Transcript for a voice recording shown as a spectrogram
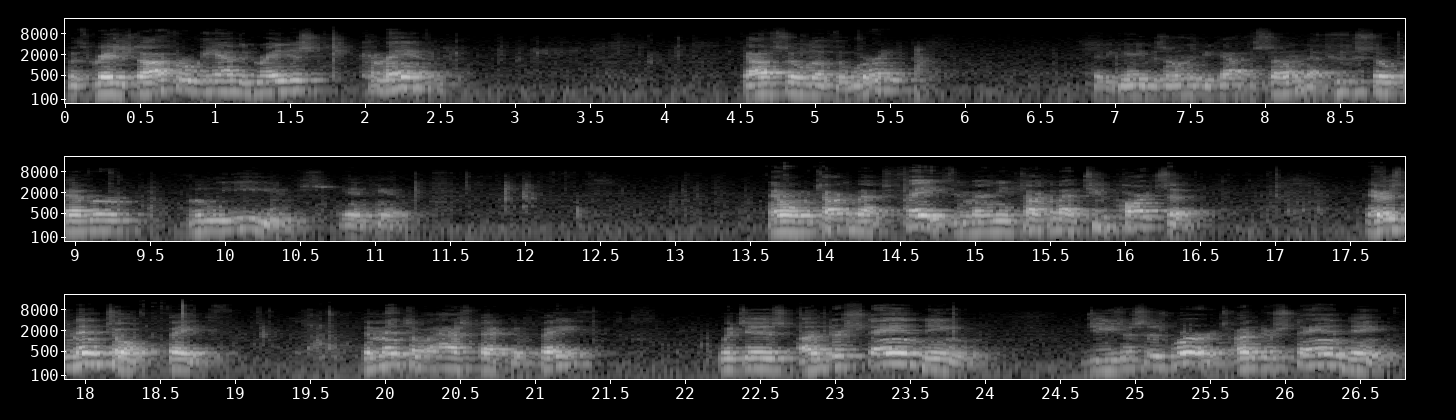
With the greatest offer, we have the greatest command. God so loved the world that he gave his only begotten Son, that whosoever believes in him. Now, when we talk about faith, we might need to talk about two parts of it. There is mental faith, the mental aspect of faith, which is understanding Jesus' words, understanding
